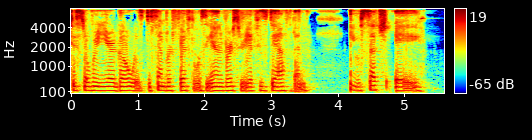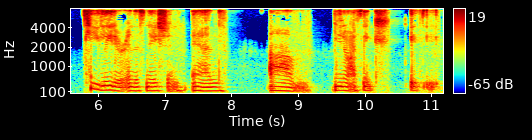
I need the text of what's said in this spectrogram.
just over a year ago was December fifth was the anniversary of his death, and he was such a key leader in this nation. And um, you know, I think it, it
